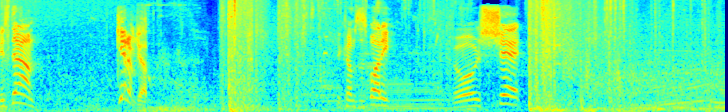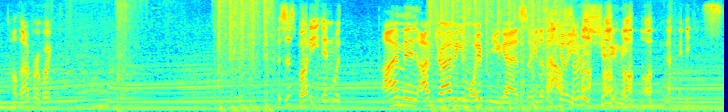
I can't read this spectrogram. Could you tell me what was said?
He's down. Get him! Good job. Here comes his buddy. Oh shit! Hold on up real quick. Is this buddy in with... I'm in. I'm driving him away from you guys so he doesn't Ow, kill you. somebody's shooting me. Oh, nice.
